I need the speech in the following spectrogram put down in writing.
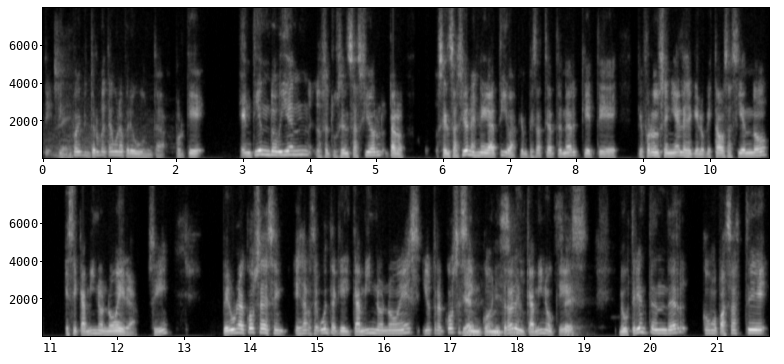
te, te interrumpa, te hago una pregunta, porque entiendo bien, o sea, tu sensación, claro, sensaciones negativas que empezaste a tener que te que fueron señales de que lo que estabas haciendo, ese camino no era, ¿sí? Pero una cosa es, es darse cuenta que el camino no es y otra cosa es encontrar el camino que es. Me gustaría entender cómo pasaste,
